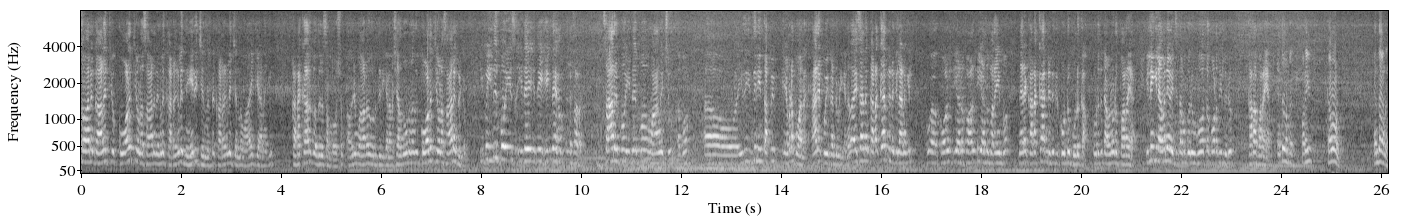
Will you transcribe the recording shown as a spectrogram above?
സാധനം ക്വാളിറ്റി ക്വാളിറ്റി ഉള്ള സാധനം നിങ്ങൾ കടകളിൽ നേരി ചെന്നിട്ട് കടകളിൽ ചെന്ന് വാങ്ങിക്കുകയാണെങ്കിൽ കടക്കാർക്കും അതൊരു സന്തോഷം. അവർ വാടക കൊടുത്തിരിക്കണം പക്ഷേ അതുകൊണ്ട് നമുക്ക് ക്വാളിറ്റിയുള്ള സാധനം കിട്ടും. ഇപ്പോൾ ഇതിപ്പോൾ ഈ ഇത് ഇത് ഇദ്ദേഹം സാറേ സാർ ഇപ്പോൾ ഇതിപ്പോൾ വാങ്ങിച്ചു. അപ്പോൾ ഇത് ഇതിനി തപ്പി എവിടെ പോകാനാണ് ആരെ പോയി കണ്ടുപിടിക്കണം അതായത് സാധനം കടക്കാരന്റെ അടുക്കലാണെങ്കിൽ ക്വാളിറ്റിയാണ് ക്വാളിറ്റിയാണ് പറയുമ്പോൾ നേരെ കടക്കാരന്റെ അടുക്ക് കൊണ്ട് കൊടുക്കാം. കൊടുത്തിട്ട് അവനോട് പറയാം. ഇല്ലെങ്കിൽ അവനെ വെച്ച് നമുക്കൊരു ഉപഭോക്തൃ കോടതിയിൽ ഒരു കഥ പറയാം. എന്തുകൊണ്ട്? പറയൂ. കമോൺ എന്താണ്?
